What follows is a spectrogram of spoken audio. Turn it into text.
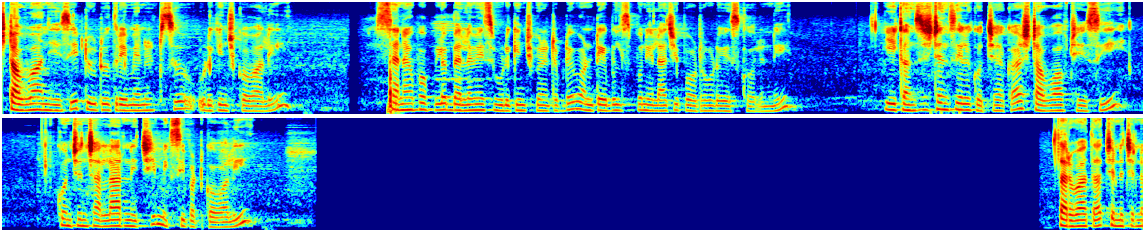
స్టవ్ ఆన్ చేసి టూ టు త్రీ మినిట్స్ ఉడికించుకోవాలి. శనగపప్పులో బెల్లం వేసి ఉడికించుకునేటప్పుడు వన్ టేబుల్ స్పూన్ ఇలాచీ పౌడర్ కూడా వేసుకోవాలండి. ఈ కన్సిస్టెన్సీలోకి వచ్చాక స్టవ్ ఆఫ్ చేసి కొంచెం చల్లారనిచ్చి మిక్సీ పట్టుకోవాలి. తర్వాత చిన్న చిన్న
